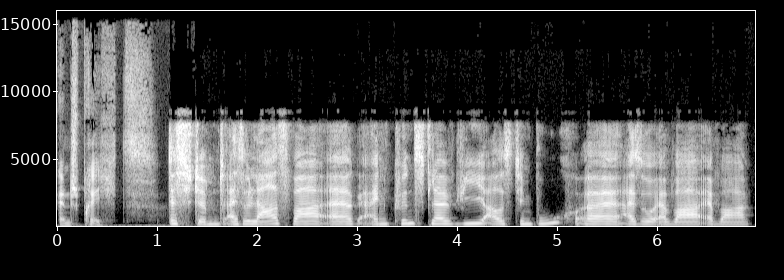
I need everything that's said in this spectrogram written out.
entspricht. Das stimmt. Also Lars war äh, ein Künstler wie aus dem Buch. Äh, also er war, er war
